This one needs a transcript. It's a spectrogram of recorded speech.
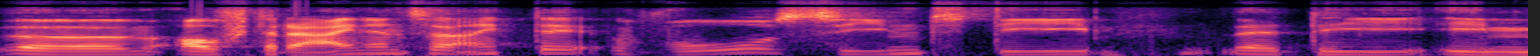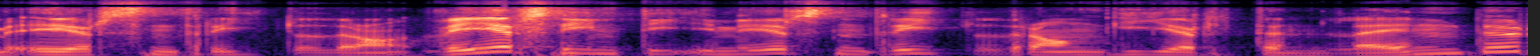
äh, auf der einen Seite, wo sind die, äh, die im ersten Drittel, wer sind die im ersten Drittel rangierten Länder?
